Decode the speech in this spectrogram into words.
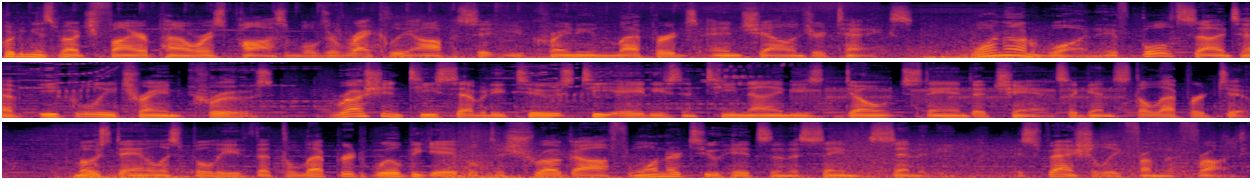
putting as much firepower as possible directly opposite Ukrainian Leopards and Challenger tanks. One-on-one, if both sides have equally trained crews, Russian T-72s, T-80s, and T-90s don't stand a chance against the Leopard 2. Most analysts believe that the Leopard will be able to shrug off one or two hits in the same vicinity, especially from the front.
